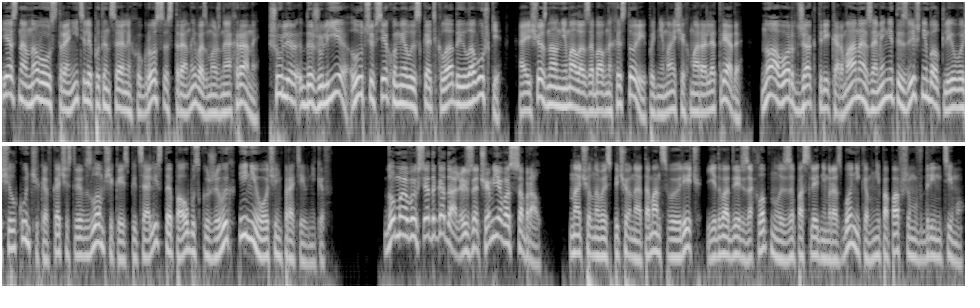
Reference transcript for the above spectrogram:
и основного устранителя потенциальных угроз со стороны возможной охраны. Шулер де Жулье лучше всех умел искать клады и ловушки, а еще знал немало забавных историй, поднимающих мораль отряда. Ну а вор Джак Три Кармана заменит излишне болтливого щелкунчика в качестве взломщика и специалиста по обыску живых и не очень противников. «Думаю, вы все догадались, зачем я вас собрал». Начал новоиспеченный атаман свою речь, едва дверь захлопнулась за последним разбойником, не попавшим в Дрим-Тиму.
